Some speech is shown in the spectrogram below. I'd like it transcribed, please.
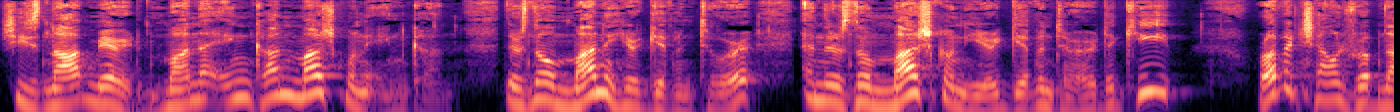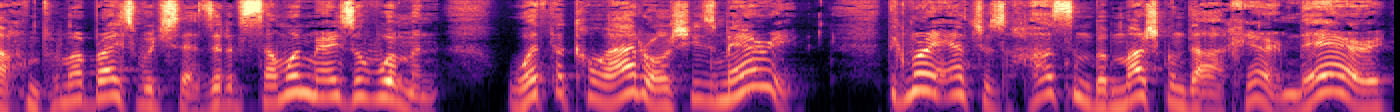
she's not married. Mana inkan, mashkon inkan. There's no mana here given to her, and there's no mashkon here given to her to keep. Rabbi challenged Rav Nachman from a brisa, which says that if someone marries a woman with the collateral, she's married. The Gemara answers, Hasan b'mashkon da'acherim. There,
